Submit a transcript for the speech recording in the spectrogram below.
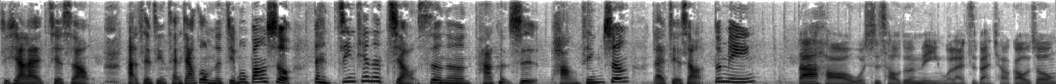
接下来介绍他曾经参加过我们的节目帮手，但今天的角色呢，他可是旁听生。来介绍敦明。大家好，我是曹敦明，我来自板桥高中。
